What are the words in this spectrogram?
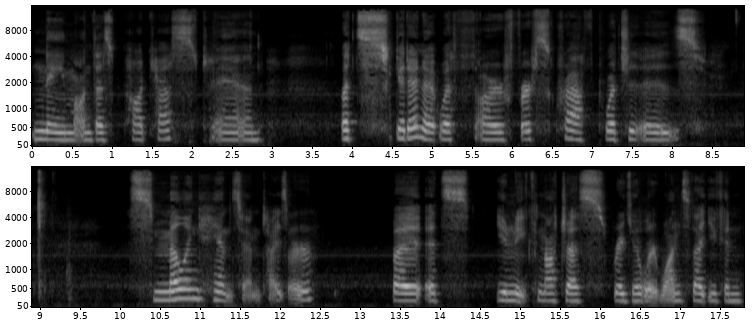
name on this podcast, and let's get in it with our first craft, which is smelling hand sanitizer, but it's unique, not just regular ones that you can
